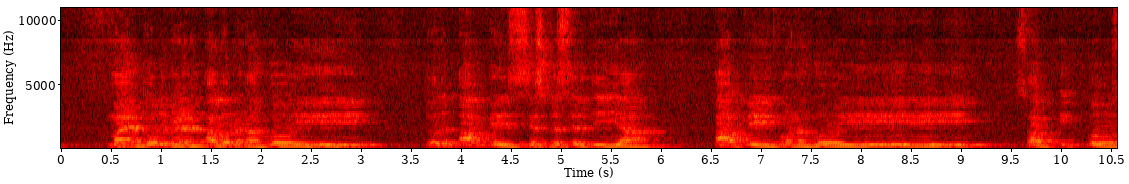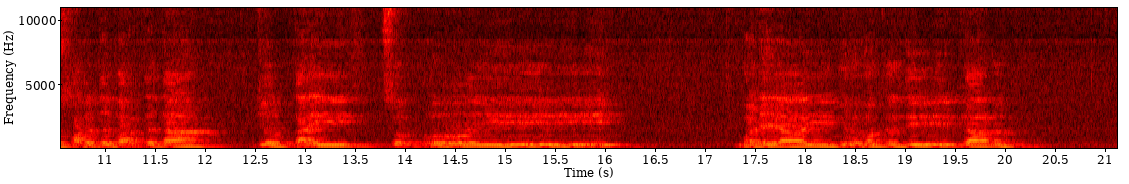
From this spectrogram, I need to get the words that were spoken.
ਮੈਂ ਤੁਝ ਬਿਨ ਅਵਰ ਨ ਕੋਈ। ਤੁਝ ਆਪੇ ਸਿਸ਼ਟ ਸਿਰਜੀਆ ਆਪੇ ਗੁਣ ਗੋਈ। ਸਭ ਇੱਕੋ ਸ਼ਬਦ ਵਰਤਦਾ, ਜੋ ਕਰੇ ਸੁਖ ਹੋਈ। ਵਡਿਆਈ ਗੁਰਮੁਖ ਦੀ ਪ੍ਰਭ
